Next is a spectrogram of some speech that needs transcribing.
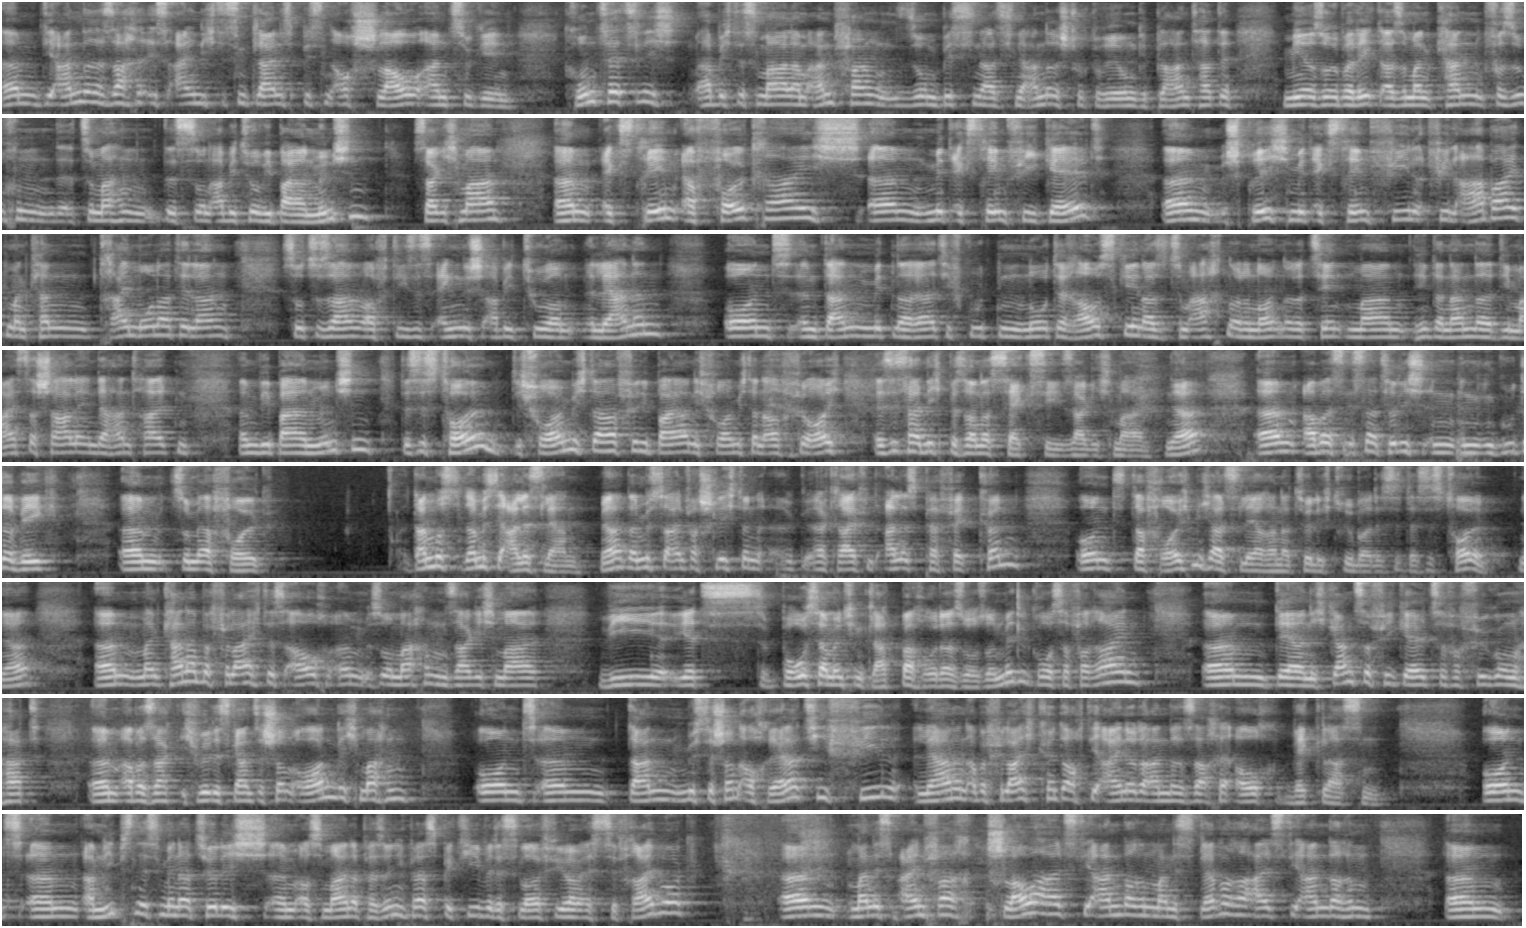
Ähm, die andere Sache ist eigentlich, das ein kleines bisschen auch schlau anzugehen. Grundsätzlich habe ich das mal am Anfang so ein bisschen, als ich eine andere Strukturierung geplant hatte, mir so überlegt, also man kann versuchen äh, zu machen, das ist so ein Abitur wie Bayern München, sage ich mal, ähm, extrem erfolgreich, ähm, mit extrem viel Geld, ähm, sprich mit extrem viel, viel Arbeit. Man kann drei Monate lang sozusagen auf dieses Englisch-Abitur lernen und ähm, dann mit einer relativ guten Note rausgehen, also zum achten oder neunten oder zehnten Mal hintereinander die Meisterschale in der Hand halten, ähm, wie Bayern München. Das ist toll. Ich freue mich da für die Bayern, ich freue mich dann auch für euch. Es ist halt nicht besonders sexy, sage ich mal. Ja? Ähm, aber es ist natürlich ein, ein guter Weg zum Erfolg dann, musst, dann müsst ihr alles lernen. Ja? Dann müsst ihr einfach schlicht und ergreifend alles perfekt können. Und da freue ich mich als Lehrer natürlich drüber. Das ist, das ist toll. Ja? Ähm, man kann aber vielleicht es auch ähm, so machen, sage ich mal, wie jetzt Borussia Mönchengladbach oder so, so ein mittelgroßer Verein, ähm, der nicht ganz so viel Geld zur Verfügung hat, ähm, aber sagt, ich will das Ganze schon ordentlich machen und ähm, dann müsst ihr schon auch relativ viel lernen, aber vielleicht könnt ihr auch die eine oder andere Sache auch weglassen. Und ähm, am liebsten ist mir natürlich ähm, aus meiner persönlichen Perspektive, das läuft wie beim SC Freiburg. Ähm, man ist einfach schlauer als die anderen, man ist cleverer als die anderen. Ähm,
